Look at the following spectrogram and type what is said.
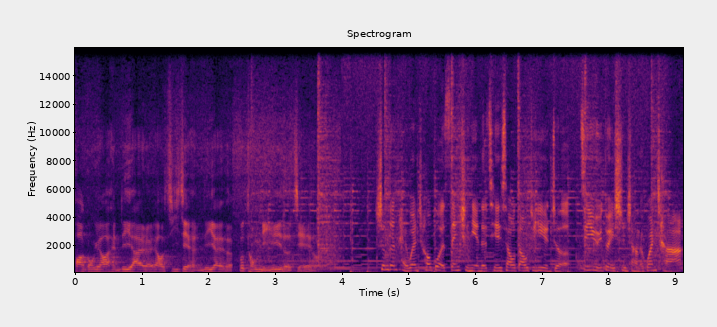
化工要很厉害的，要机械很厉害的，不同领域的结合。深耕台湾超过三十年的切削刀具业者，基于对市场的观察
